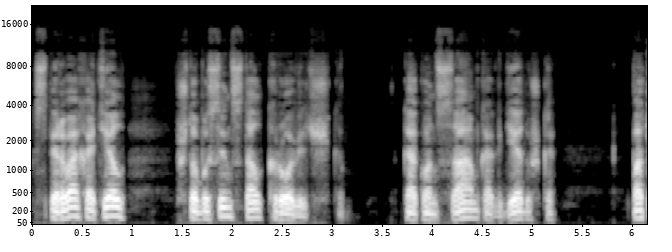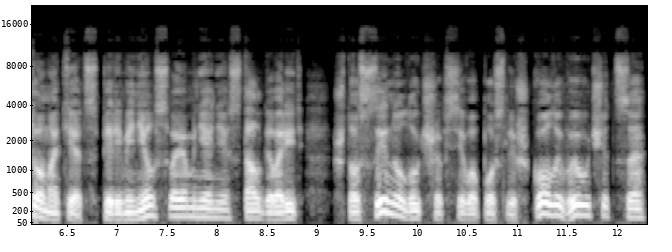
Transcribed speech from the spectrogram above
сперва хотел, чтобы сын стал кровельщиком, как он сам, как дедушка. Потом отец переменил свое мнение, стал говорить, что сыну лучше всего после школы выучиться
